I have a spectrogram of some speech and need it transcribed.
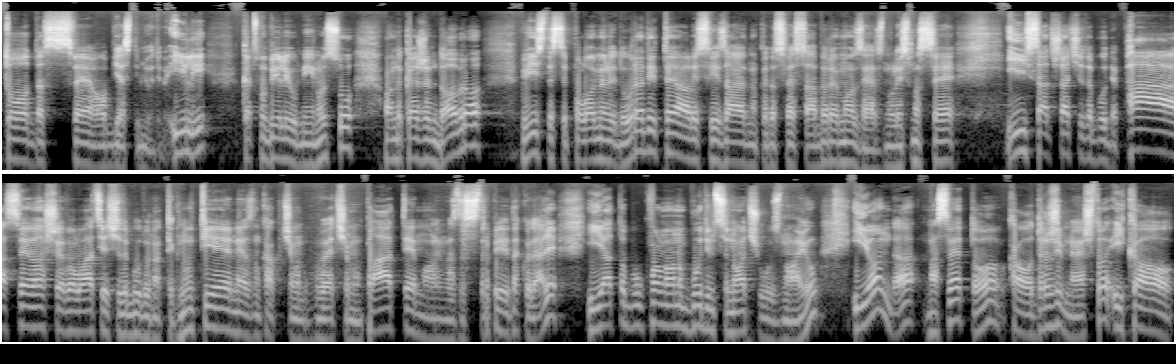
to da sve objasnim ljudima. Ili, kad smo bili u minusu, onda kažem, dobro, vi ste se polomili da uradite, ali svi zajedno kada sve saberemo, zeznuli smo se i sad šta će da bude? Pa, sve vaše evaluacije će da budu nategnutije, ne znam kako ćemo da povećamo plate, molim vas da se strpite i tako dalje. I ja to bukvalno ono budim se noću u znoju i onda na sve to kao držim nešto i kao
